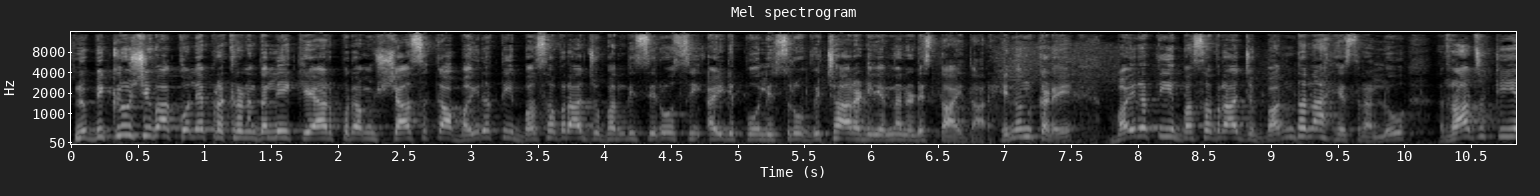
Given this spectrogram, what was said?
ಇನ್ನು ಬಿಕ್ಲು ಶಿವ ಕೊಲೆ ಪ್ರಕರಣದಲ್ಲಿ ಕೆಆರ್ಪುರಂ ಶಾಸಕ ಬೈರತಿ ಬಸವರಾಜ್ ಬಂಧಿಸಿರೋ ಸಿಐಡಿ ಪೊಲೀಸರು ವಿಚಾರಣೆಯನ್ನ ನಡೆಸ್ತಾ ಇದ್ದಾರೆ. ಇನ್ನೊಂದು ಕಡೆ ಬೈರತಿ ಬಸವರಾಜ್ ಬಂಧನ ಹೆಸರಲ್ಲೂ ರಾಜಕೀಯ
